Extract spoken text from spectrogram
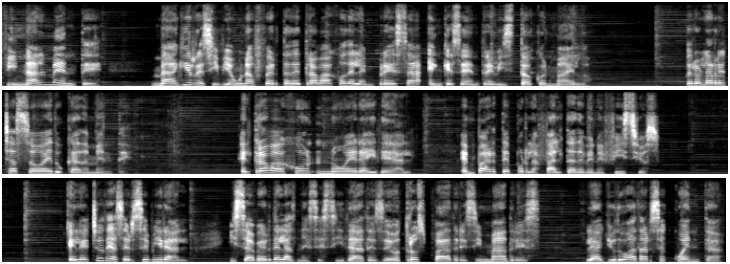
Finalmente, Maggie recibió una oferta de trabajo de la empresa en que se entrevistó con Milo. Pero la rechazó educadamente. El trabajo no era ideal, en parte por la falta de beneficios. El hecho de hacerse viral y saber de las necesidades de otros padres y madres le ayudó a darse cuenta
